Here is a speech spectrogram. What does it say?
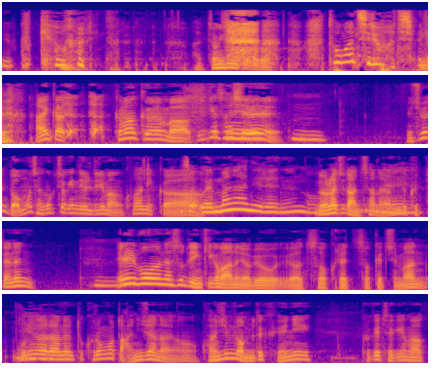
6개월 아, 정신적으로. 통원 치료 받으셔야 돼요. 네. 아, 그러니까 그만큼 막 이게 사실 음. 요즘엔 너무 자극적인 일들이 많고 하니까 그래서 웬만한 일에는 뭐 놀라지도 않잖아요. 네. 근데 그때는 음, 일본에서도 인기가 많은 여배우여서 그랬었겠지만 네. 우리나라는 또 그런 것도 아니잖아요. 관심도 없는데 괜히 그게 되게 막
